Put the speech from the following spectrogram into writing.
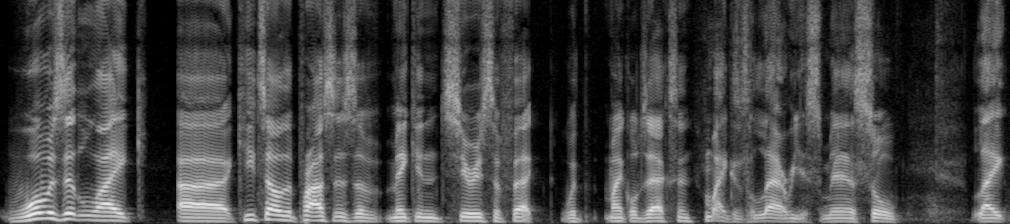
What was it like? Uh, can you tell the process of making Serious Effect with Michael Jackson? Mike is hilarious, man. So, like,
